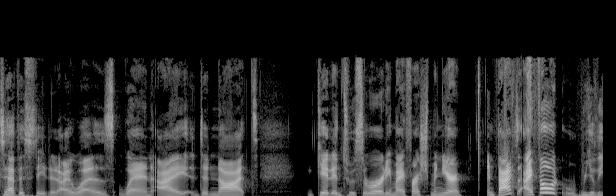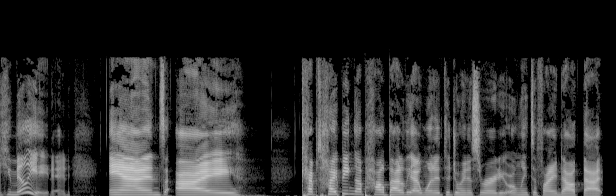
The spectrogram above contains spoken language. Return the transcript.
devastated I was when I did not get into a sorority my freshman year. In fact, I felt really humiliated. And I kept hyping up how badly I wanted to join a sorority only to find out that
